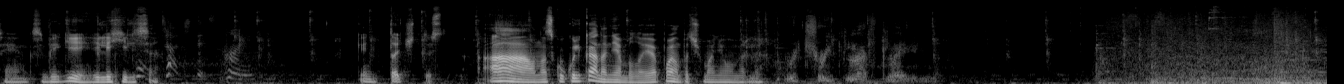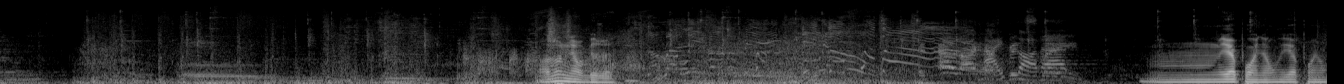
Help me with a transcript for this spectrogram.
Синкс, беги или хилься. Can't touch this. А, у нас кукулькана не было. Я понял, почему они умерли. Можно мне убежать? That. М, Я понял, я понял.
